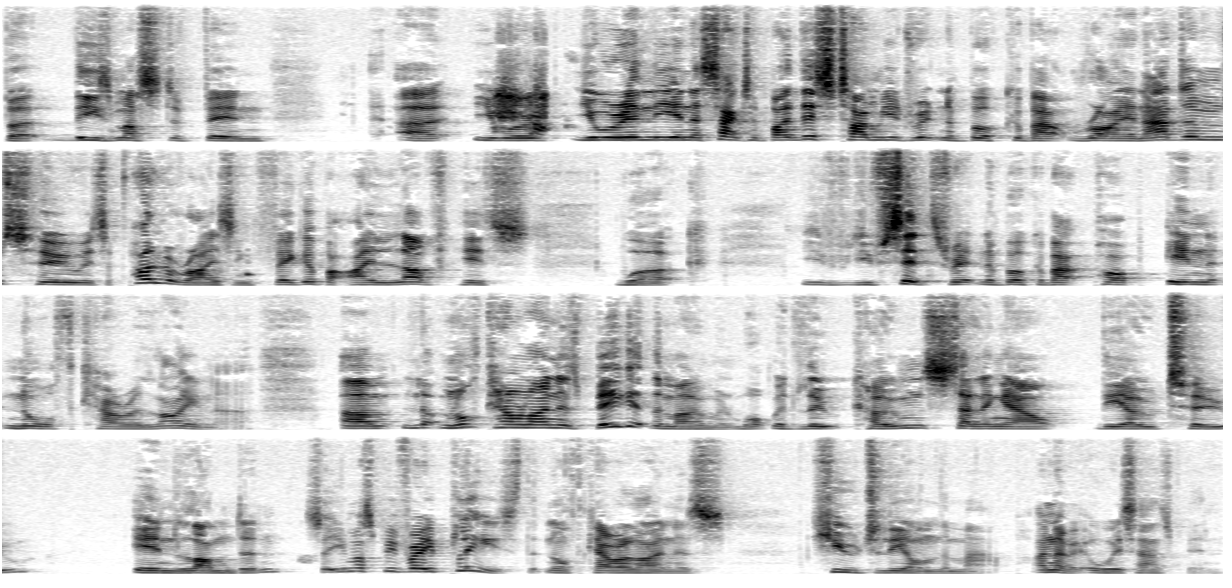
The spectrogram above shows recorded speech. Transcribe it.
but these must have been. Uh, you were you were in the inner sanctum. By this time, you'd written a book about Ryan Adams, who is a polarizing figure, but I love his work. You've, you've since written a book about pop in North Carolina. Um, North Carolina's big at the moment. What with Luke Combs selling out the O2 in London, so you must be very pleased that North Carolina's hugely on the map. I know it always has been.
